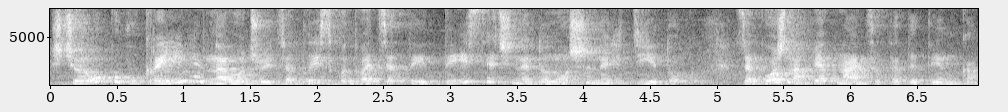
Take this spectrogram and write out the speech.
Щороку в Україні народжується близько 20 тисяч недоношених діток. Це кожна 15-та дитинка.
